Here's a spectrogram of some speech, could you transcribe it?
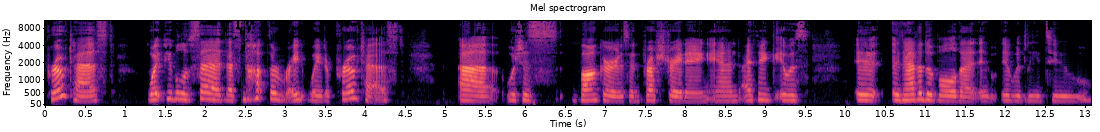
protest, white people have said that's not the right way to protest uh, which is bonkers and frustrating. And I think it was it, inevitable that it, it would lead to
